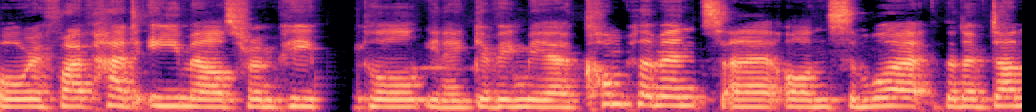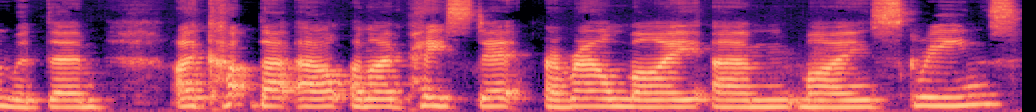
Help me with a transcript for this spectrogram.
or if I've had emails from people, you know, giving me a compliment uh, on some work that I've done with them, I cut that out and I paste it around my um, my screens,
